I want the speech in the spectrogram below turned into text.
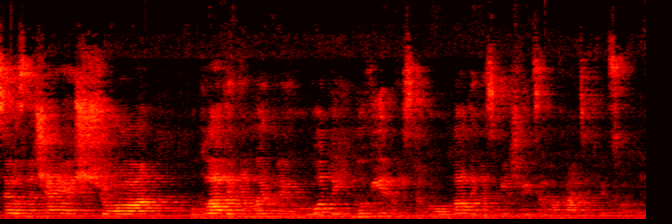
це означає, що укладення мирної угоди, ймовірність такого укладення збільшується на 20%.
